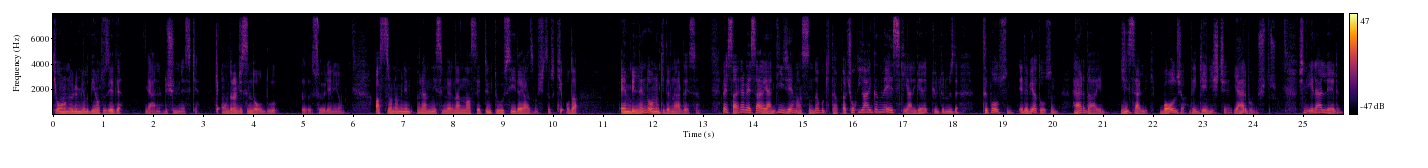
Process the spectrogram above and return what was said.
Ki onun ölüm yılı 1037. Yani düşünün eski. Ki ondan öncesinde olduğu e, söyleniyor astronominin önemli isimlerinden Nasreddin Tusi de yazmıştır ki o da en bilineni de onunkidir neredeyse. Vesaire vesaire yani diyeceğim aslında bu kitaplar çok yaygın ve eski yani gerek kültürümüzde tıp olsun, edebiyat olsun her daim cinsellik bolca ve genişçe yer bulmuştur. Şimdi ilerleyelim.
